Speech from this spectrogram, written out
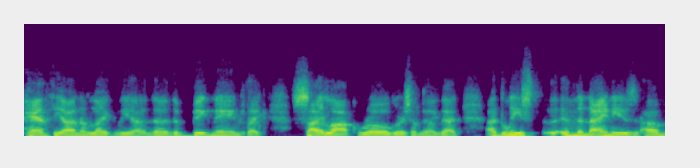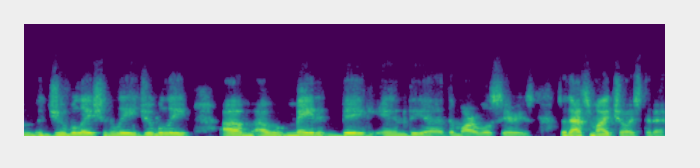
pantheon of like the uh, the the big names like Psylocke, Rogue, or something like that. At least in the '90s, um, Jubilation Lee, Jubilee, um, uh, made it big in the uh, the Marvel series. So that's my choice today.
